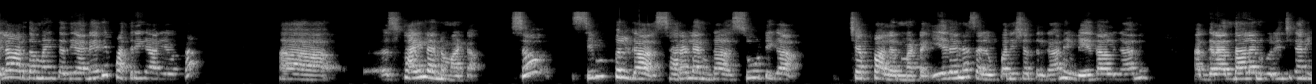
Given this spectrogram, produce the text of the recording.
ఎలా అర్థమవుతుంది అనేది పత్రికారి యొక్క ఆ స్టైల్ అన్నమాట. సో సింపుల్గా సరళంగా సూటిగా చెప్పాలన్నమాట. ఏదైనా సరే ఉపనిషత్తులు కానీ వేదాలు కానీ గ్రంథాలను గురించి కానీ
